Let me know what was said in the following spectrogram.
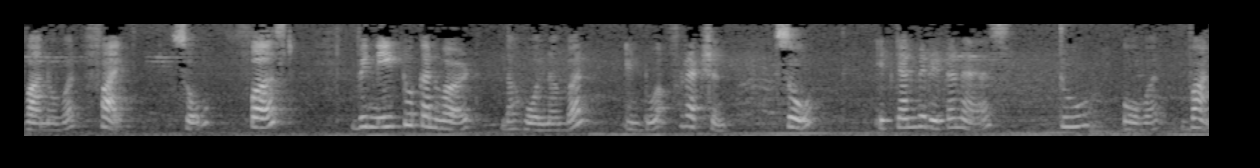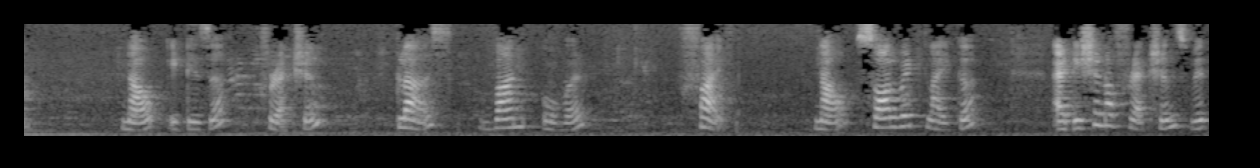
1 over 5. So, first we need to convert the whole number into a fraction. So, it can be written as 2 over 1. Now, it is a fraction plus 1 over 5. Now, solve it like a addition of fractions with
